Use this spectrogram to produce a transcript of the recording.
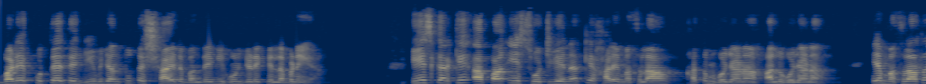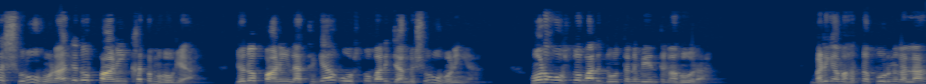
ਬੜੇ ਕੁੱਤੇ ਤੇ ਜੀਵ ਜੰਤੂ ਤੇ ਸ਼ਾਇਦ ਬੰਦੇ ਵੀ ਹੁਣ ਜਿਹੜੇ ਕਿ ਲੱਭਣੇ ਆ। ਇਸ ਕਰਕੇ ਆਪਾਂ ਇਹ ਸੋਚੀਏ ਨਾ ਕਿ ਹਾਲੇ ਮਸਲਾ ਖਤਮ ਹੋ ਜਾਣਾ, ਹੱਲ ਹੋ ਜਾਣਾ। ਇਹ ਮਸਲਾ ਤਾਂ ਸ਼ੁਰੂ ਹੋਣਾ ਜਦੋਂ ਪਾਣੀ ਖਤਮ ਹੋ ਗਿਆ। ਜਦੋਂ ਪਾਣੀ ਲੱਥ ਗਿਆ, ਉਸ ਤੋਂ ਬਾਅਦ ਜੰਗ ਸ਼ੁਰੂ ਹੋਣੀ ਆ। ਹੁਣ ਉਸ ਤੋਂ ਬਾਅਦ ਦੋ ਤਿੰਨ ਬੇਨਤੀਆਂ ਹੋਰ ਆ। ਬੜੀਆਂ ਮਹੱਤਵਪੂਰਨ ਗੱਲਾਂ।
